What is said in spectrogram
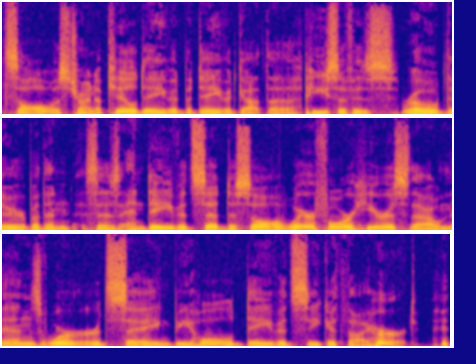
Saul was trying to kill David, but David got the piece of his robe there. But then it says, And David said to Saul, Wherefore hearest thou men's words, saying, Behold, David seeketh thy hurt?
